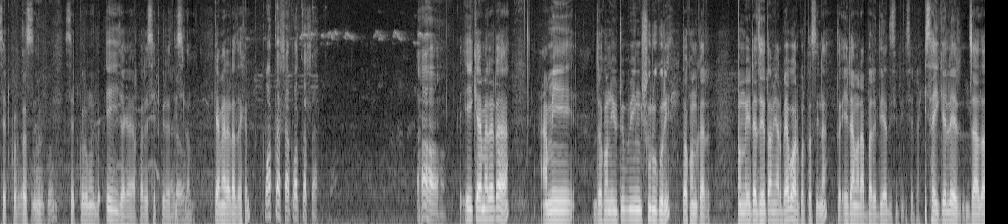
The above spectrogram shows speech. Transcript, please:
সেট করতেছি। সেট করে মইল এই জায়গায় আপনারে সেট করে দিয়েছিলাম ক্যামেরাটা দেখেন। হ্যাঁ হ্যাঁ এই ক্যামেরাটা আমি যখন ইউটিউবিং শুরু করি তখনকার। তখন এটা যেহেতু আমি আর ব্যবহার করতেছি না তো এটা আমার আব্বারে দিয়ে দিছি সেটা এই সাইকেলের যা যা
